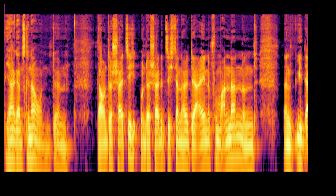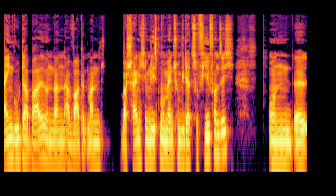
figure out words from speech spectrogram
Ja, ganz genau. Und ähm, da unterscheidet sich, unterscheidet sich dann halt der eine vom anderen und dann geht ein guter Ball und dann erwartet man wahrscheinlich im nächsten Moment schon wieder zu viel von sich. Und äh,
